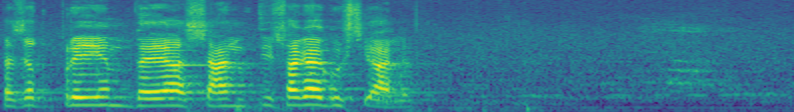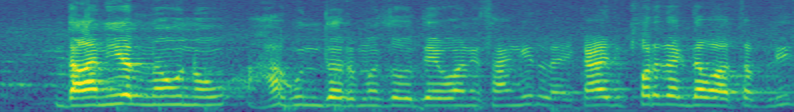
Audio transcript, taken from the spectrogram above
त्याच्यात प्रेम दया शांती सगळ्या गोष्टी आल्यात. दानियल नऊ नऊ हा गुणधर्म जो देवाने सांगितलाय काय? परत एकदा वाचा प्लीज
